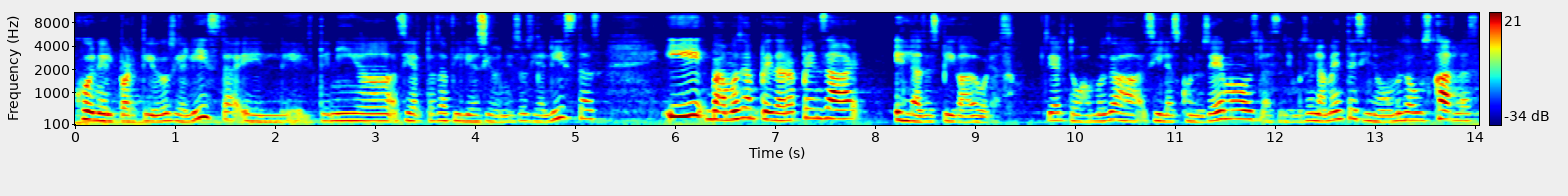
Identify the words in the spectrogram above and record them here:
con el Partido Socialista. Él, tenía ciertas afiliaciones socialistas y vamos a empezar a pensar en las espigadoras. ¿Cierto? Vamos a, si las conocemos, las tenemos en la mente, si no, vamos a buscarlas.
